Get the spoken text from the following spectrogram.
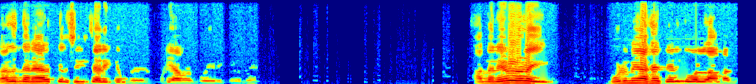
தகுந்த நேரத்தில் சிகிச்சை அளிக்க முடியாமல் போயிருக்கிறது. அந்த நிகழ்வுகளை முழுமையாக தெரிந்து கொள்ளாமல்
